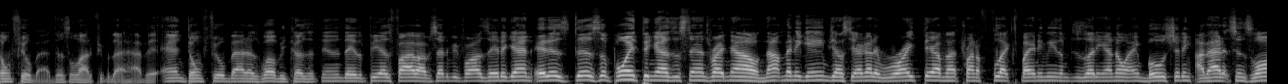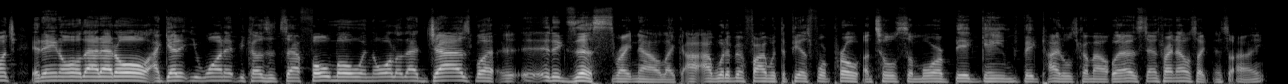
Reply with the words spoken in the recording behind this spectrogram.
Don't feel bad. There's a lot of people that have it. And don't feel bad as well because at the end of the day, the PS5, I've said it before, I'll say it again, it is disappointing as it stands right now. Not many games. Y'all see, I got it right there. I'm not trying to flex by any means. I'm just letting you know I ain't bullshitting. I've had it since launch. It ain't all that at all. I get it. You want it because it's that FOMO and all of that jazz, but it, it exists right now. Like, I, I would have been fine with the PS4 Pro until some more big games, big titles come out. But as it stands right now, it's like, it's alright.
